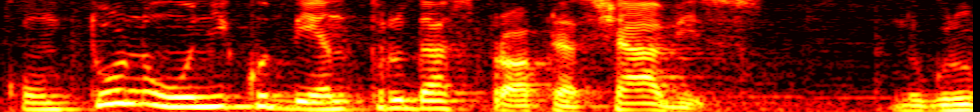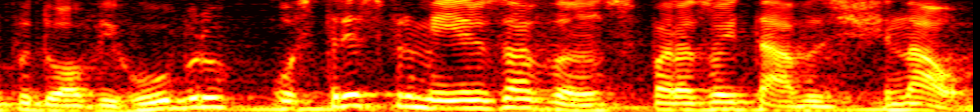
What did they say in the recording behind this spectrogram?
com turno único dentro das próprias chaves. No grupo do Alvirrubro, os três primeiros avançam para as oitavas de final.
